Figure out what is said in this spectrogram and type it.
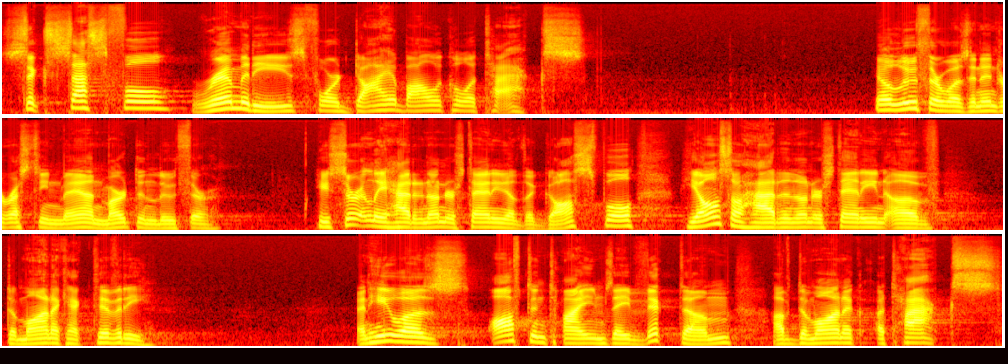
successful remedies for diabolical attacks. You know, Luther was an interesting man, Martin Luther. He certainly had an understanding of the gospel, he also had an understanding of demonic activity. And he was oftentimes a victim of demonic attacks,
